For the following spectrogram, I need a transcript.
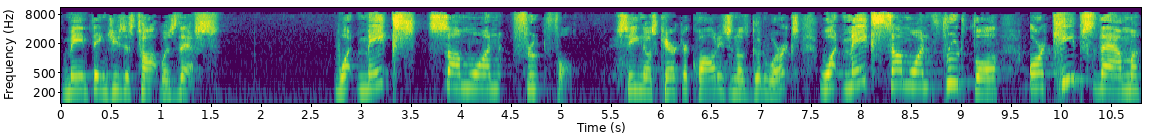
main thing Jesus taught was this. What makes someone fruitful? Seeing those character qualities and those good works. What makes someone fruitful or keeps them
